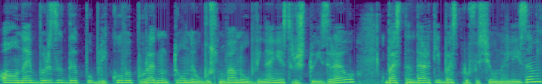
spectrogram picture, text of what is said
ООН бърза да публикува поредното необосновано обвинение срещу Израел, без стандарти, без професионализъм.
